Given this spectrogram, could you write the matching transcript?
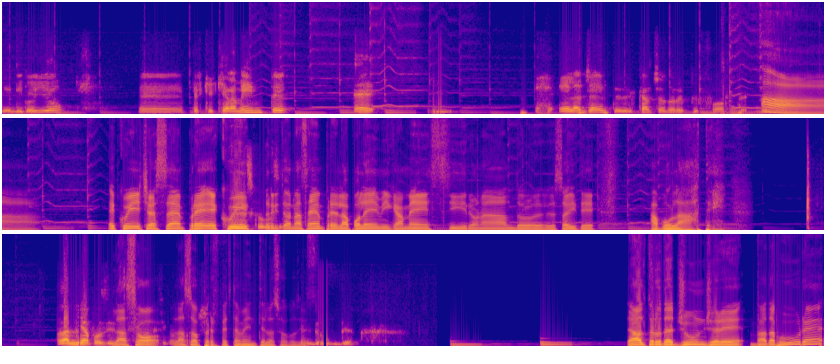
lo dico io eh, perché chiaramente è, è l'agente del calciatore più forte. Ah. E qui c'è sempre, e qui ritorna sempre la polemica Messi, Ronaldo, le solite cavolate. La mia posizione. La so, la so perfettamente la sua posizione. dubbio. Altro da aggiungere, vada pure,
